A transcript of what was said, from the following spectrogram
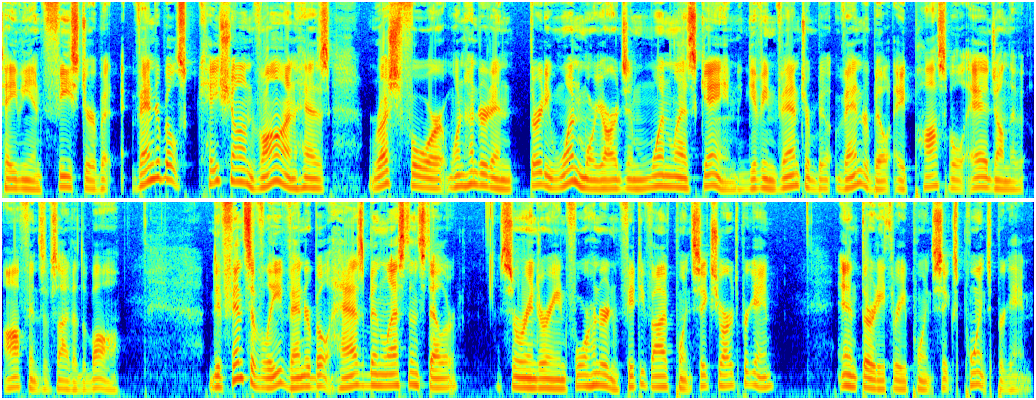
Tavien Feaster, but Vanderbilt's Ke'Shawn Vaughn has rushed for 131 more yards in one less game, giving Vanderbilt, Vanderbilt a possible edge on the offensive side of the ball. Defensively, Vanderbilt has been less than stellar, surrendering 455.6 yards per game and 33.6 points per game.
